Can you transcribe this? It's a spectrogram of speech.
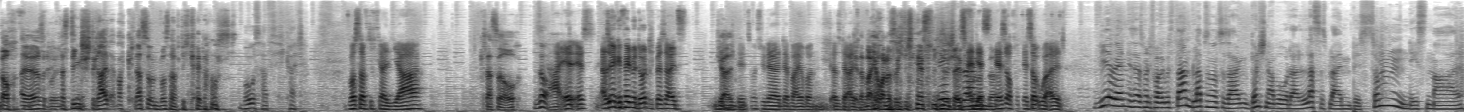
doch. Also das, das Ding strahlt einfach Klasse und Boshaftigkeit aus. Boshaftigkeit. Boshaftigkeit, ja. Klasse auch. So, Ja, er, er ist. Also er gefällt mir deutlich besser als den, alten. den, zum Beispiel der, der Byron. Also der Ja, alte. der Bayron ist richtig hässlich, Ich scheiß sag- Ja, der, ist, der, ist auch, der ist auch uralt. wir beenden jetzt erstmal die Folge. Bis dann, bleibt uns noch zu sagen, gönnt ein Abo oder lasst es bleiben. Bis zum nächsten Mal.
